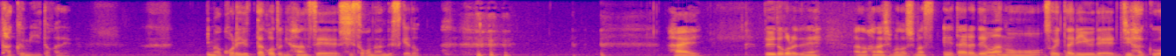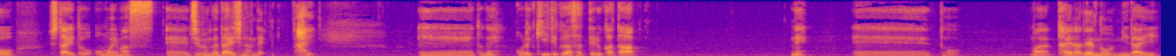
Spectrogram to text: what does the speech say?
匠とかで。今これ言ったことに反省しそうなんですけど。はい。というところでねあの話戻します、えー、平殿はあのそういった理由で自白をしたいと思います、えー、自分が大事なんで。はい。えーとねこれ聞いてくださってる方ねえーとまあ平殿の2代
